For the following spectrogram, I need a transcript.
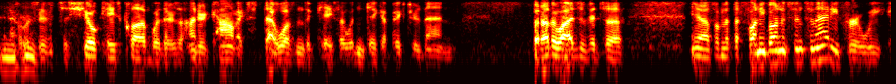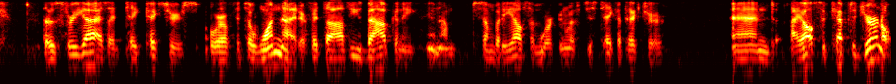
Mm-hmm. Or if it's a showcase club where there's a hundred comics, that wasn't the case. I wouldn't take a picture then. But otherwise, if it's a, you know, if I'm at the Funny Bone in Cincinnati for a week, those three guys, I'd take pictures. Or if it's a one night, or if it's Ozzy's balcony, and I'm somebody else I'm working with, just take a picture. And I also kept a journal.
